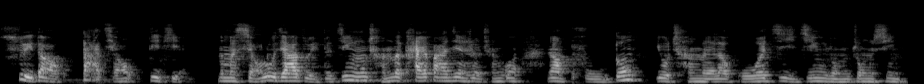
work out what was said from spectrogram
隧道、大桥、地铁。那么小陆家嘴的金融城的开发建设成功，让浦东又成为了国际金融中心。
